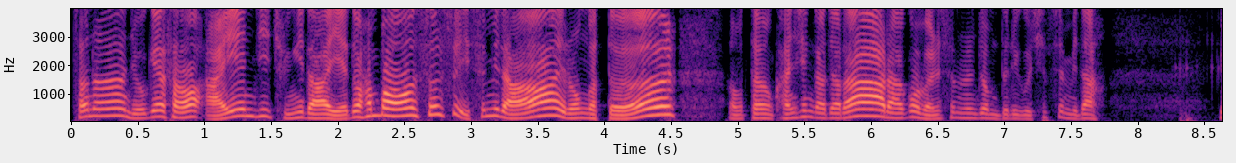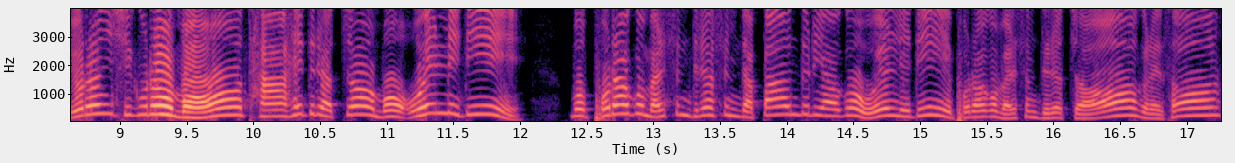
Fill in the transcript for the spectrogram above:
저는 여기에서 ING 중이다. 얘도 한번 쓸 수 있습니다. 이런 것들 아무튼 관심 가져라 라고 말씀을 좀 드리고 싶습니다. 이런 식으로 뭐 다 해드렸죠. 뭐 OLED 뭐 보라고 말씀드렸습니다. 파운드리하고 OLED 보라고 말씀드렸죠. 그래서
